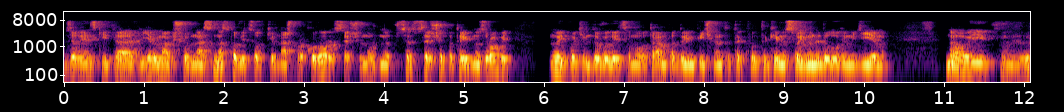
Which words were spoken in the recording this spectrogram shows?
Зеленський та Єрмак, що в нас на 100% наш прокурор, все, що можна, все, все, що потрібно, зробить. Ну і потім довели самого Трампа до імпічменту так, такими своїми недолугими діями. Ну і е,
